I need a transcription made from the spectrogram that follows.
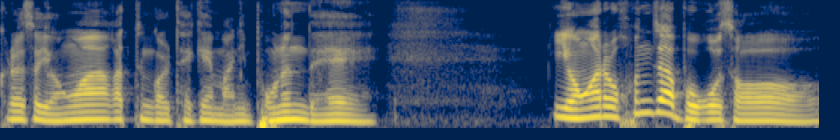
그래서 영화 같은 걸 되게 많이 보는데 이 영화를 혼자 보고서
